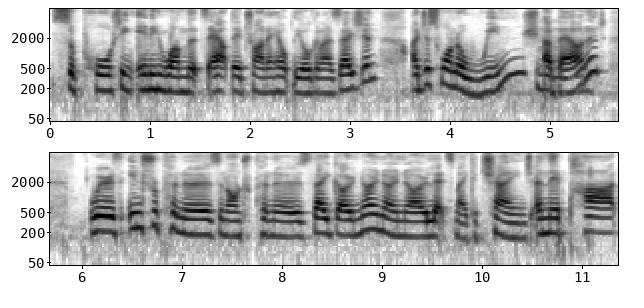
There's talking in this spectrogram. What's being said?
supporting anyone that's out there trying to help the organisation. I just want to whinge about it. Whereas entrepreneurs and intrapreneurs, they go, no, no, no, let's make a change. And they're part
